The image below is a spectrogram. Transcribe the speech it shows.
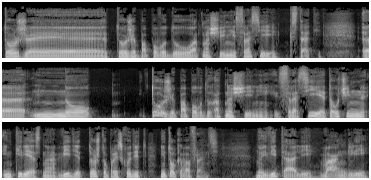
Тоже, тоже по поводу отношений с Россией, кстати. Э, Но тоже по поводу отношений с Россией, это очень интересно видеть то, что происходит не только во Франции, но и в Италии, в Англии.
